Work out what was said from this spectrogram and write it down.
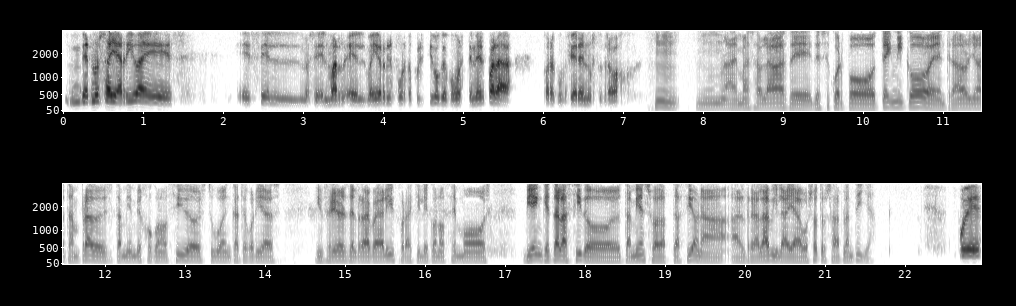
vernos ahí arriba es, es el, no sé, el, mar, el mayor refuerzo positivo que podemos tener para, para confiar en nuestro trabajo. Hmm. Además hablabas de, ese cuerpo técnico, el entrenador Jonathan Prado es también viejo conocido, estuvo en categorías inferiores del Real Valladolid, por aquí le conocemos bien. ¿Qué tal ha sido también su adaptación al Real Ávila y a vosotros, a la plantilla? Pues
